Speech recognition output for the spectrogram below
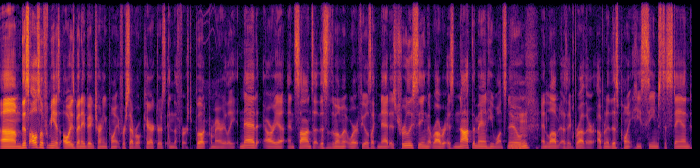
Um, this also for me has always been a big turning point for several characters in the first book, primarily Ned, Arya, and Sansa. This is the moment where it feels like Ned is truly seeing that Robert is not the man he once knew Mm-hmm. and loved as a brother. Up until this point, he seems to stand.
